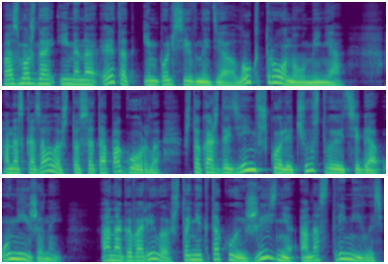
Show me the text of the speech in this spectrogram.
Возможно, именно этот импульсивный диалог тронул меня. Она сказала, что сыта по горло, что каждый день в школе чувствует себя униженной. Она говорила, что не к такой жизни она стремилась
